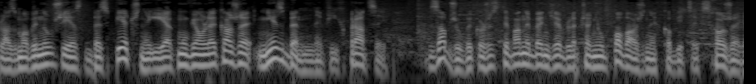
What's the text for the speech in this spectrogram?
Plazmowy nóż jest bezpieczny i, jak mówią lekarze, niezbędny w ich pracy. W Zabrzu wykorzystywany będzie w leczeniu poważnych kobiecych schorzeń,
